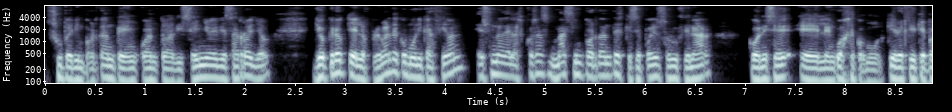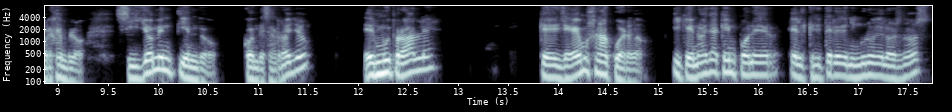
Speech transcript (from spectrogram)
súper importante en cuanto a diseño y desarrollo, yo creo que los problemas de comunicación es una de las cosas más importantes que se pueden solucionar con ese eh, lenguaje común. Quiero decir que, por ejemplo, si yo me entiendo con desarrollo, es muy probable que lleguemos a un acuerdo y que no haya que imponer el criterio de ninguno de los dos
